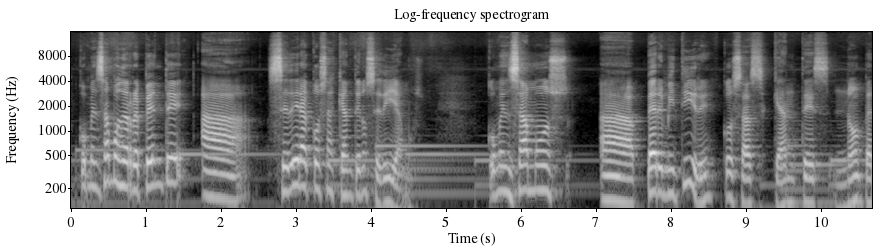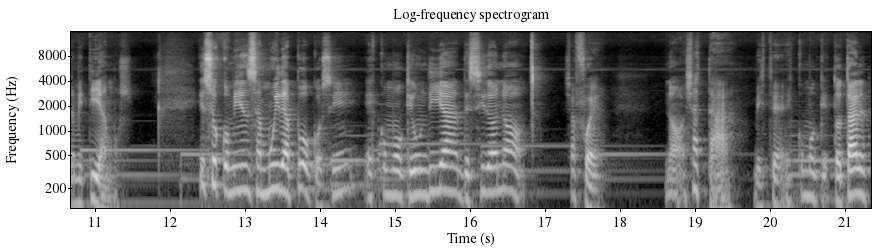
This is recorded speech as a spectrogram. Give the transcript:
Comenzamos de repente a ceder a cosas que antes no cedíamos. Comenzamos a permitir cosas que antes no permitíamos. Eso comienza muy de a poco, ¿sí? Es como que un día decido, no, ya fue. No, ya está, ¿viste? Es como que, total,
